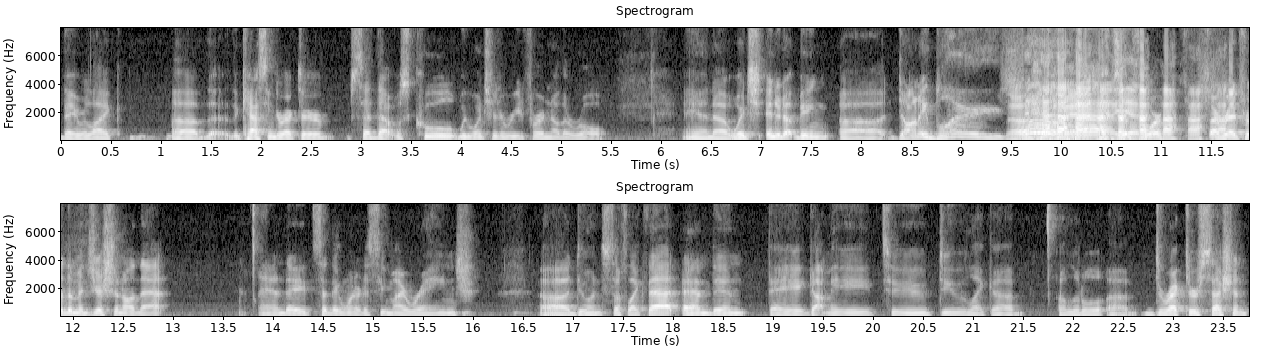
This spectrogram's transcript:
they were like, uh, the, the casting director said that was cool. We want you to read for another role, and uh, which ended up being uh, Donnie Blaze. Oh, yeah. yeah. So I read for the magician on that, and they said they wanted to see my range, uh, doing stuff like that, and then they got me to do like a a little uh, director session.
